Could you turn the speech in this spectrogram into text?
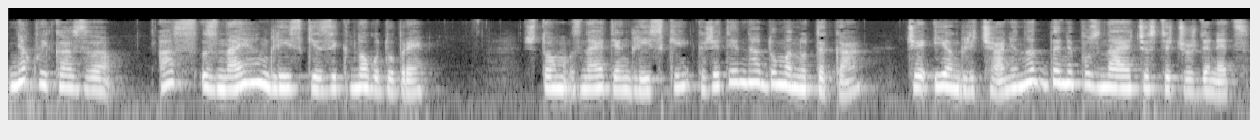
Някой казва, аз зная английски язик много добре. Щом знаете английски, кажете една дума, но така, че и англичанинът да не познае, че сте чужденец.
